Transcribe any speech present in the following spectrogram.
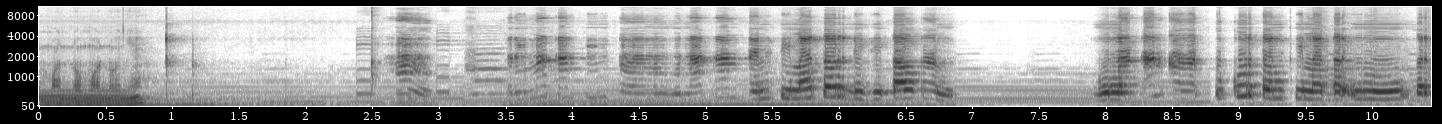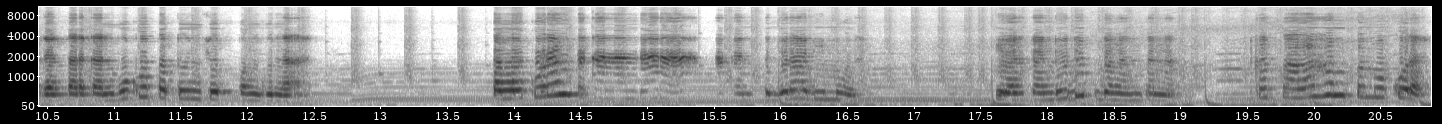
menu-menunya Halo, terima kasih telah menggunakan tensimeter digital kami. Gunakan alat ukur tensimeter ini berdasarkan buku petunjuk penggunaan. Pengukuran tekanan darah akan segera dimulai. Silahkan duduk dengan tenang. Kesalahan pengukuran.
